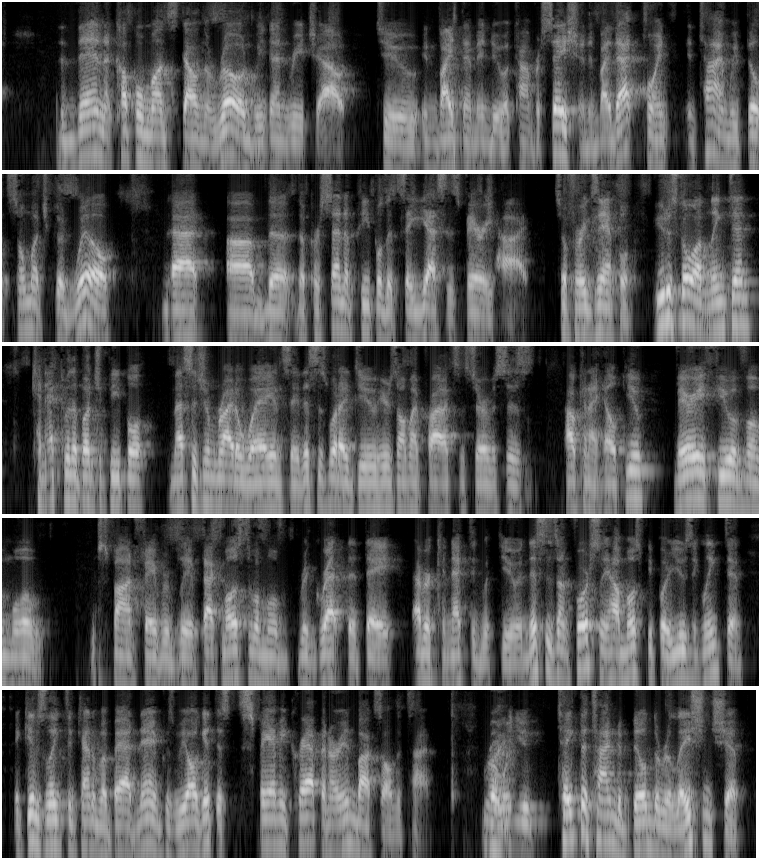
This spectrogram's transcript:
And then a couple months down the road, we then reach out to invite them into a conversation. And by that point in time, we've built so much goodwill that uh, the, the percent of people that say yes is very high. So, for example, you just go on LinkedIn, connect with a bunch of people, message them right away, and say, This is what I do. Here's all my products and services. How can I help you? Very few of them will respond favorably. In fact, most of them will regret that they ever connected with you. And this is unfortunately how most people are using LinkedIn it gives LinkedIn kind of a bad name because we all get this spammy crap in our inbox all the time. Right. But when you take the time to build the relationship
